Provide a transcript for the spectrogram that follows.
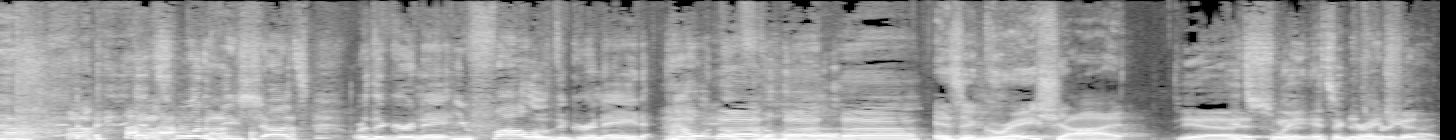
it's one of these shots where the grenade you follow the grenade out of the hole. It's a great shot. yeah, It's, sweet. good. It's a great pretty shot.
